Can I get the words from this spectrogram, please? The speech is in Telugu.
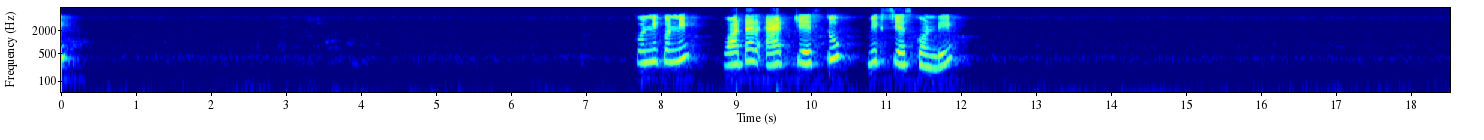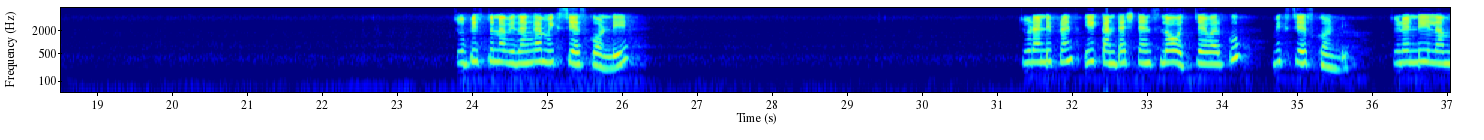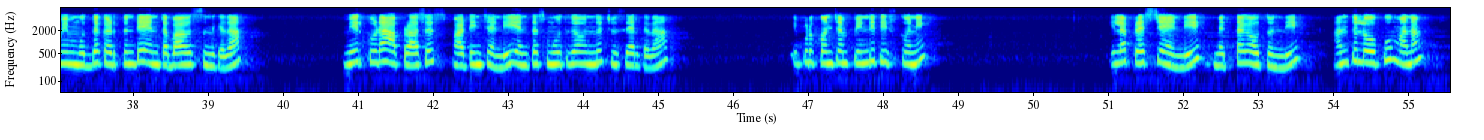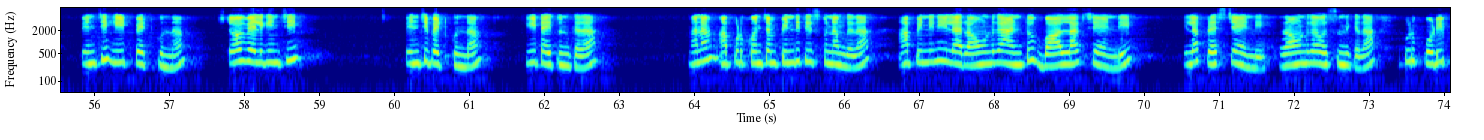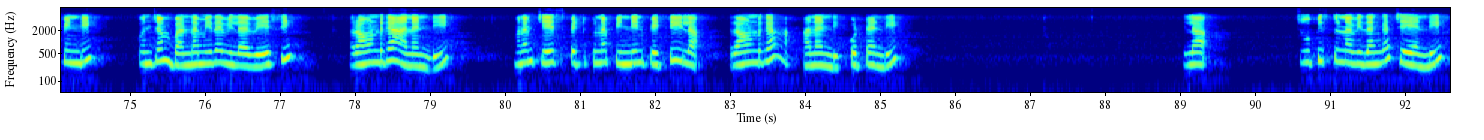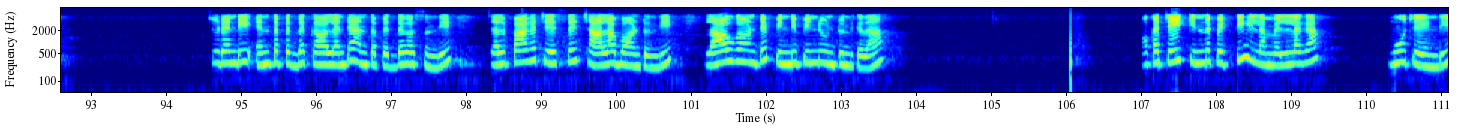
కొన్ని కొన్ని వాటర్ యాడ్ చేస్తూ మిక్స్ చేసుకోండి. చూపిస్తున్న విధంగా మిక్స్ చేసుకోండి. చూడండి ఫ్రెండ్స్ ఈ కంటెస్టెన్స్లో వచ్చే వరకు మిక్స్ చేసుకోండి. చూడండి ఇలా మేము ముద్ద కడుతుంటే ఎంత బాగా వస్తుంది కదా? మీరు కూడా ఆ ప్రాసెస్ పాటించండి. ఎంత స్మూత్గా ఉందో చూశారు కదా? ఇప్పుడు కొంచెం పిండి తీసుకొని ఇలా ప్రెస్ చేయండి. మెత్తగా అవుతుంది. అంతలోపు మనం పెంచి హీట్ పెట్టుకుందాం. స్టవ్ వెలిగించి పెంచి పెట్టుకుందాం. హీట్ అవుతుంది కదా? మనం అప్పుడు కొంచెం పిండి తీసుకున్నాం కదా ఆ పిండిని ఇలా రౌండ్గా అంటూ బాల్ లాగా చేయండి. ఇలా ప్రెస్ చేయండి. రౌండ్గా వస్తుంది కదా. ఇప్పుడు పొడి పిండి కొంచెం బండ మీద ఇలా వేసి రౌండ్గా అనండి. మనం చేసి పెట్టుకున్న పిండిని పెట్టి ఇలా రౌండ్గా అనండి. కొట్టండి. ఇలా చూపిస్తున్న విధంగా చేయండి. చూడండి ఎంత పెద్ద కావాలంటే అంత పెద్దగా వస్తుంది. చల్పాగా చేస్తే చాలా బాగుంటుంది. లావుగా ఉంటే పిండి పిండి ఉంటుంది కదా. ఒక చెయ్యి కింద పెట్టి ఇలా మెల్లగా మూవ్ చేయండి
